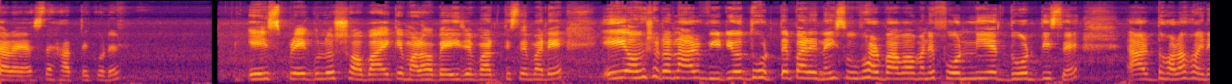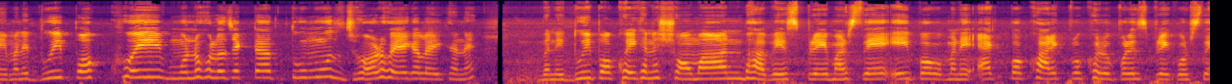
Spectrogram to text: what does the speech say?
দাঁড়ায় আছে হাতে করে। এই স্প্রেগুলো সবাইকে মারা হবে, এই যে মারতেছে মানে এই অংশটা না আর ভিডিও ধরতে পারে নাই। সুভার বাবা মানে ফোন নিয়ে দৌড় দিছে, আর ধরা হয় নাই। মানে দুই পক্ষই মনে হলো যে একটা তুমুল ঝড় হয়ে গেল এখানে। মানে দুই পক্ষ এখানে সমানভাবে স্প্রে মারছে, এই মানে এক পক্ষ আরেক পক্ষের উপরে স্প্রে করছে।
